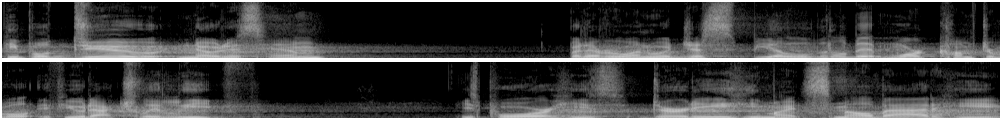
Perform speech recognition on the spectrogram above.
people do notice him, but everyone would just be a little bit more comfortable if he would actually leave. He's poor, he's dirty, he might smell bad, he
